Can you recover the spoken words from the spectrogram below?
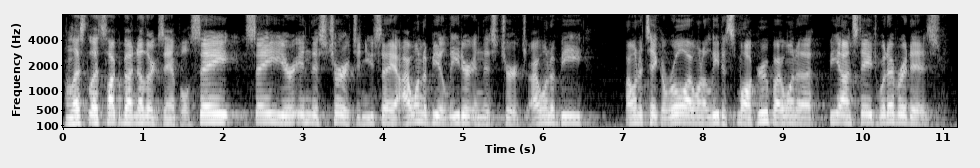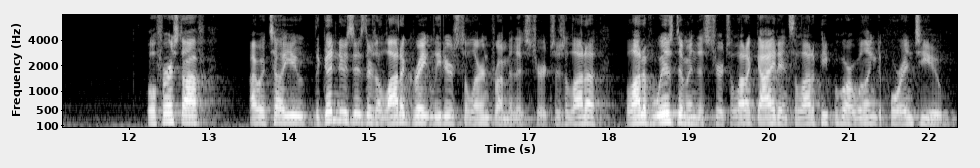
And let's, let's talk about another example. Say, say you're in this church and you say, I want to be a leader in this church. I want to be, I want to take a role. I want to lead a small group. I want to be on stage, whatever it is. Well, first off, I would tell you the good news is there's a lot of great leaders to learn from in this church. There's a lot of, a lot of wisdom in this church, a lot of guidance, a lot of people who are willing to pour into you.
